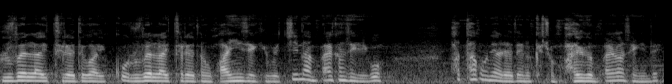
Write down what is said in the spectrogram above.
루벨라이트 레드가 있고 루벨라이트 레드는 와인색이고 진한 빨간색이고 파타고니아 레드는 이렇게 좀 밝은 빨간색인데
